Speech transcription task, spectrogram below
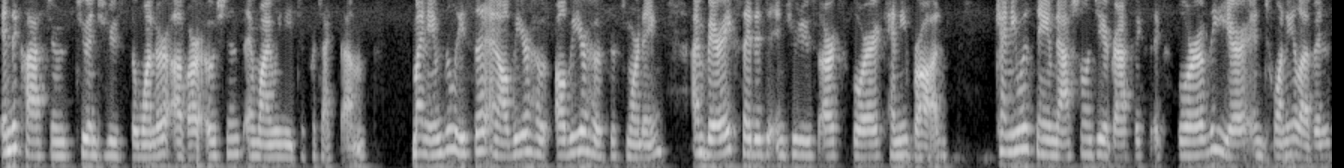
into classrooms to introduce the wonder of our oceans and why we need to protect them. My name's Elisa, and I'll be your I'll be your host this morning. I'm very excited to introduce our explorer, Kenny Broad. Kenny was named National Geographic's Explorer of the Year in 2011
